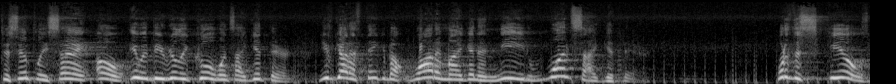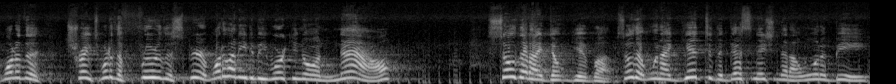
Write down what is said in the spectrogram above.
to simply say, oh, it would be really cool once I get there. You've got to think about what am I going to need once I get there? What are the skills? What are the traits? What are the fruit of the Spirit? What do I need to be working on now so that I don't give up? So that when I get to the destination that I want to be,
